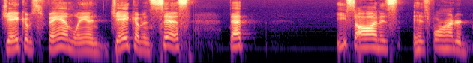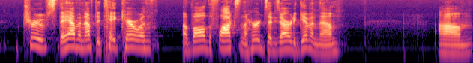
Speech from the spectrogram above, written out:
Jacob's family, and Jacob insists that Esau and his, his 400 troops, they have enough to take care of, of all the flocks and the herds that he's already given them. Um,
